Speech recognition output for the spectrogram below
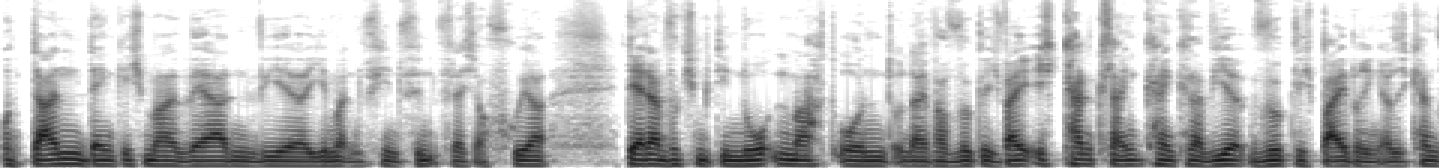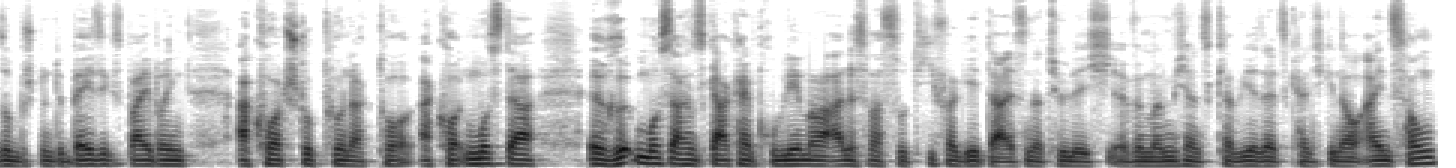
Und dann, denke ich mal, werden wir jemanden für ihn finden, vielleicht auch früher, der dann wirklich mit die Noten macht und, und einfach wirklich, weil ich kann klein, kein Klavier wirklich beibringen. Also ich kann so bestimmte Basics beibringen, Akkordstrukturen, Akkord, Akkordmuster, äh, Rhythmussachen ist gar kein Problem, aber alles, was so tiefer geht, da ist natürlich, äh, wenn man mich ans Klavier setzt, kann ich genau einen Song.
